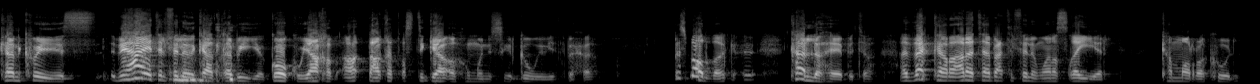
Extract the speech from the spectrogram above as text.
كان كويس. نهاية الفيلم كانت غبية جوكو ياخذ طاقة أصدقائه يصير قوي ويذبحه. بس برضه كان له هيبته. أتذكر أنا تابعت الفيلم وأنا صغير كان مرة كول.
